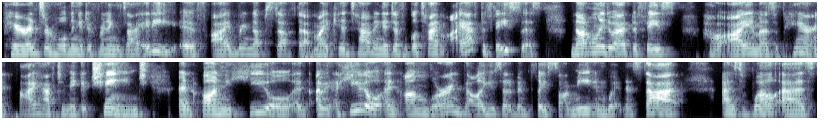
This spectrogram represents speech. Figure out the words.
parents are holding a different anxiety. If i bring up stuff that my kids having a difficult time i have to face this. Not only do i have to face how i am as a parent i have to make a change and unheal and i mean heal and unlearn values that have been placed on me and witness that as well as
